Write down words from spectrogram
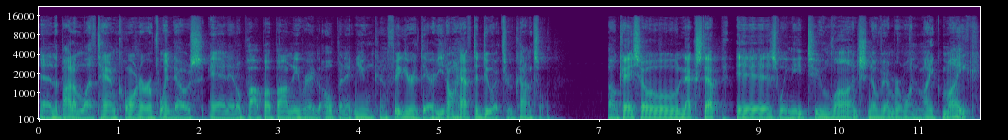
and the bottom left hand corner of Windows, and it'll pop up OmniRig. Open it, and you can configure it there. You don't have to do it through console. Okay, so next step is we need to launch November 1 Mike Mike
